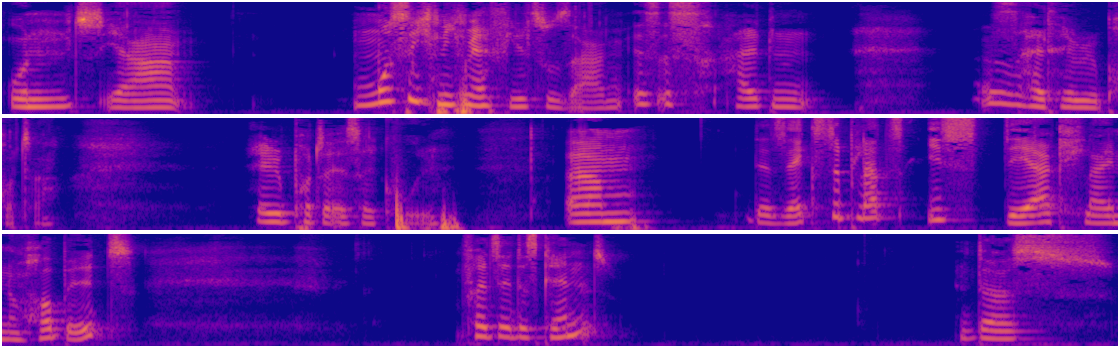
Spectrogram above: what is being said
Und ja, muss ich nicht mehr viel zu sagen. Es ist halt ein. Es ist halt Harry Potter. Harry Potter ist halt cool. Ähm, der sechste Platz ist Der kleine Hobbit. Falls ihr das kennt. Das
